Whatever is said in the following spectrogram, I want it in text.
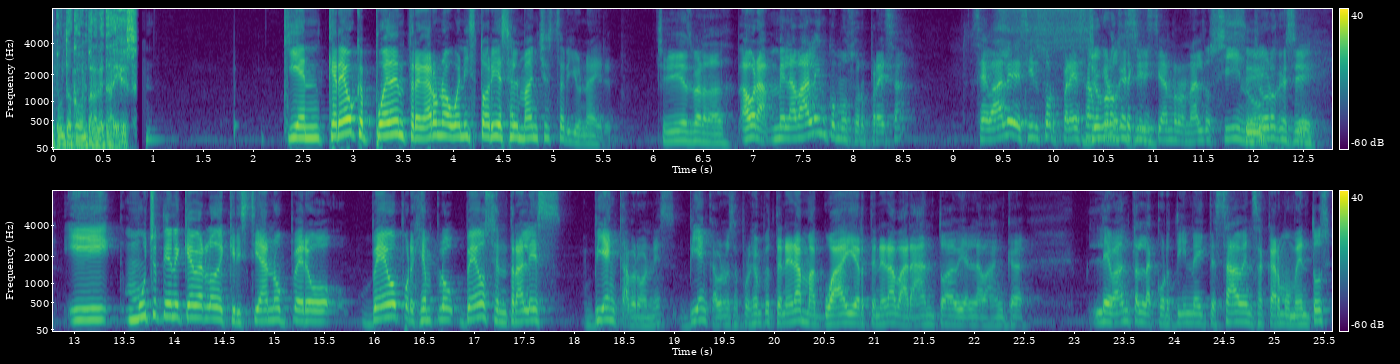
boostmobile.com para detalles. quien creo que puede entregar una buena historia es el Manchester United. Sí, es verdad. Ahora, ¿me la valen como sorpresa? ¿Se vale decir sorpresa Yo creo no que esté sí. Cristiano Ronaldo? Sí, Sí, ¿no? yo creo que sí. Y mucho tiene que ver lo de Cristiano, pero veo, por ejemplo, veo centrales bien cabrones, bien cabrones. O sea, por ejemplo, tener a Maguire, tener a Barán todavía en la banca, levantan la cortina y te saben sacar momentos.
